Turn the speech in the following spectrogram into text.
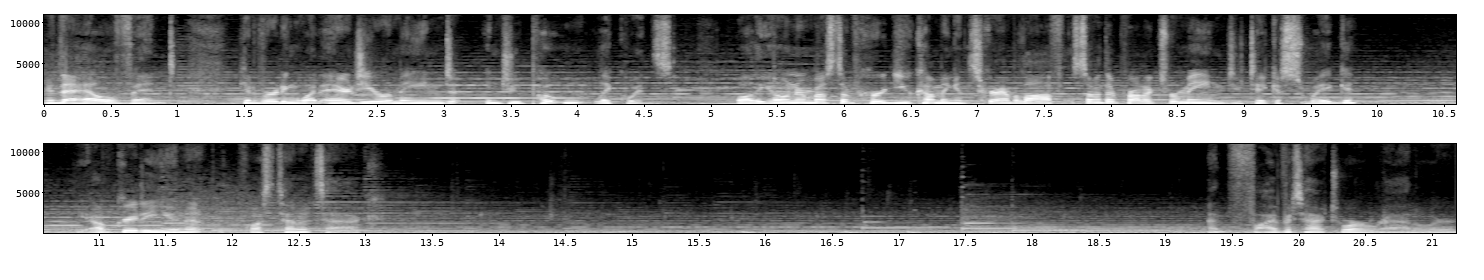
near the hell vent, converting what energy remained into potent liquids. While the owner must have heard you coming and scrambled off, some of their products remained. You take a swig, you upgrade a unit with plus 10 attack. And 5 attack to our rattler.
